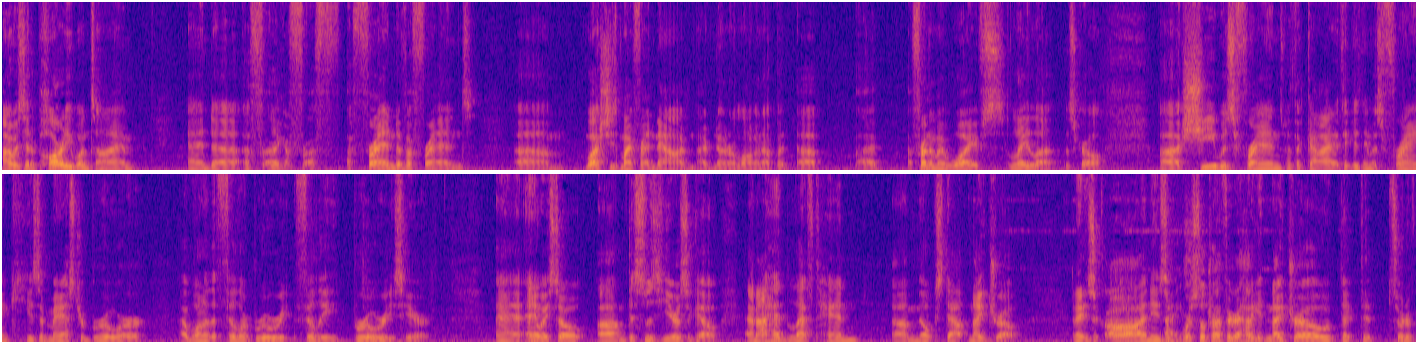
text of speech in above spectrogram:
I was at a party one time, and uh, a, fr- like a, fr- a, a friend of a friend, um, well, she's my friend now. I've, I've known her long enough, but uh, I, a friend of my wife's, Layla, this girl, uh, she was friends with a guy. I think his name was Frank. He's a master brewer at one of the filler brewery Philly breweries here. And anyway, so um, this was years ago, and I had left hand uh, milk stout nitro, and he's like, oh, and he's Nice. like, we're still trying to figure out how to get nitro, like the sort of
